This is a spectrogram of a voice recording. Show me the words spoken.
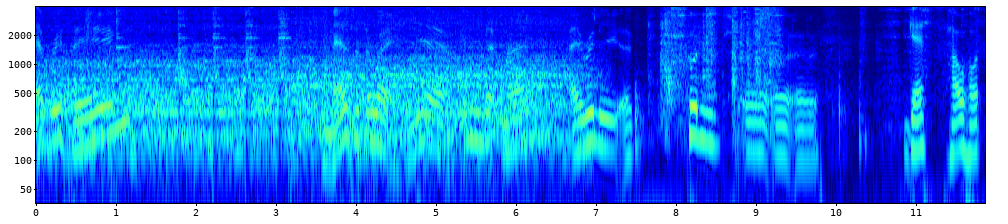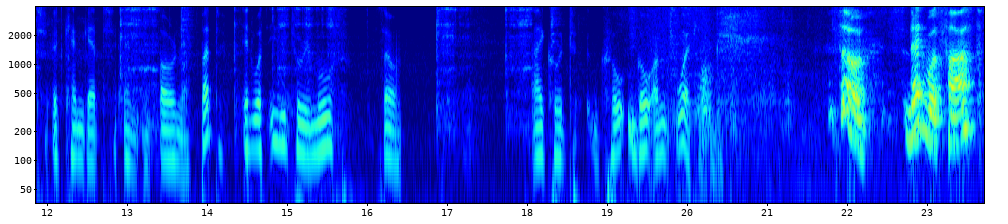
everything melted away. Yeah, isn't that nice? I really uh, couldn't uh, uh, uh guess how hot it can get or not, but it was easy to remove, so I could go, go on working. So, that was fast.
